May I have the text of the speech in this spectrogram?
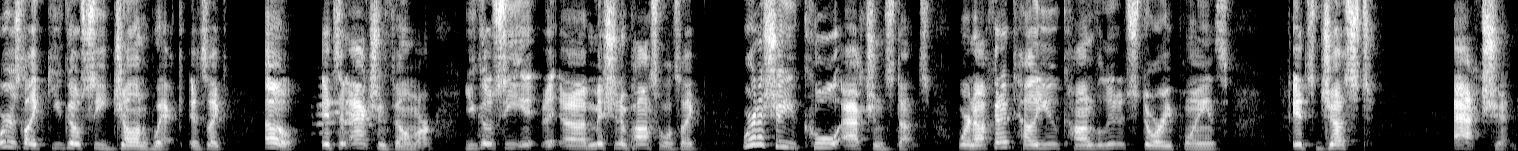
Whereas, like, you go see John Wick, it's like, oh, it's an action film, or you go see uh, Mission Impossible, it's like, we're to show you cool action stunts. We're not to tell you convoluted story points. It's just action.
